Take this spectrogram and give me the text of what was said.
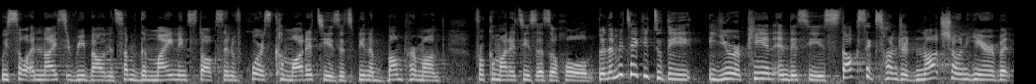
We saw a nice rebound in some of the mining stocks and, of course, commodities. It's been a bumper month for commodities as a whole. But let me take you to the European indices. Stoxx 600 not shown here, but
